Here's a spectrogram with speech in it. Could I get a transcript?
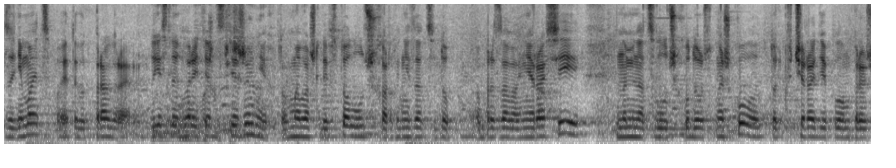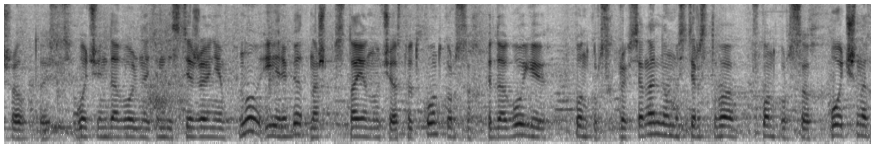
занимается по этой вот программе. Если говорить о достижениях, то мы вошли в 100 100 лучших организаций доп. образования России, номинация лучшая художественная школа, только вчера диплом пришел, то есть очень довольны этим достижением. Ну и ребят наши постоянно участвуют в конкурсах, педагоги, в конкурсах профессионального мастерства, в конкурсах очных,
